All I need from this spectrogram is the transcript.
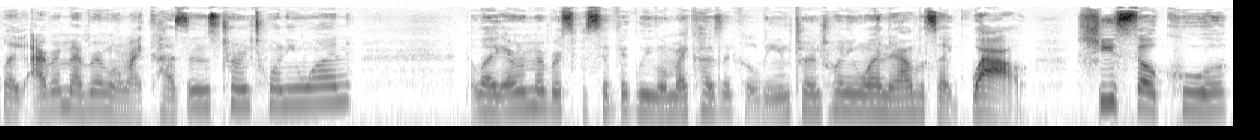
Like I remember when my cousins turned 21. Like I remember specifically when my cousin Colleen turned 21 and I was like, "Wow, she's so cool."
